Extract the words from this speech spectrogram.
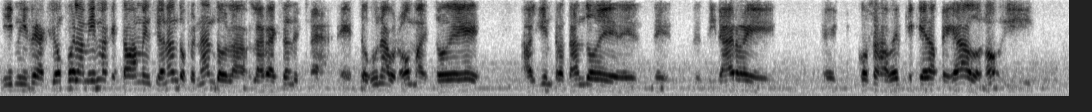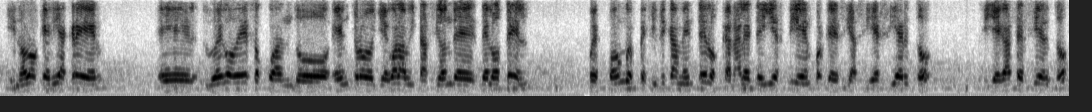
y mi reacción fue la misma que estaba mencionando, Fernando, la, reacción de, ah, esto es una broma, esto es alguien tratando de, tirar eh, eh, cosas a ver qué queda pegado, ¿no? Y, no lo quería creer. Eh, luego de eso, cuando entro, llego a la habitación del hotel, pues pongo específicamente los canales de ESPN porque si es cierto, si llega a ser cierto,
